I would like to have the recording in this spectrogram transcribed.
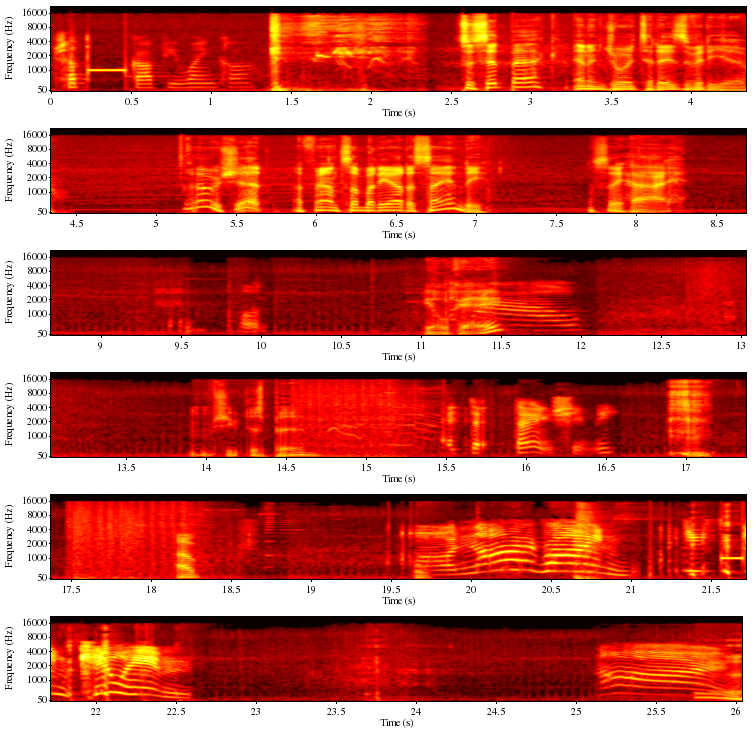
Shut the fuck up, you wanker. So sit back and enjoy today's video. Oh shit, I found somebody out of Sandy. Let's say hi. You okay? Ow. Shoot this pig. Hey, d- don't shoot me. Oh, Oh no, Ryan! Why'd you fucking kill him? No!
